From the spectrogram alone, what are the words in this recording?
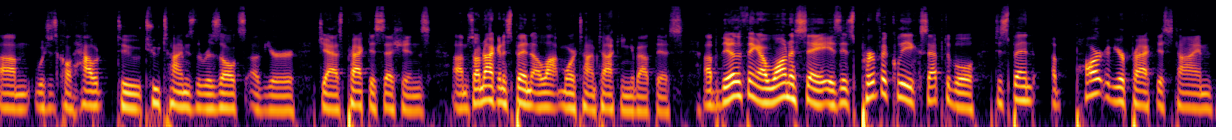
um, which is called How to Two Times the Results of Your Jazz Practice Sessions. Um, so I'm not going to spend a lot more time talking about this. Uh, but the other thing I want to say is it's perfectly acceptable to spend a part of your practice time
